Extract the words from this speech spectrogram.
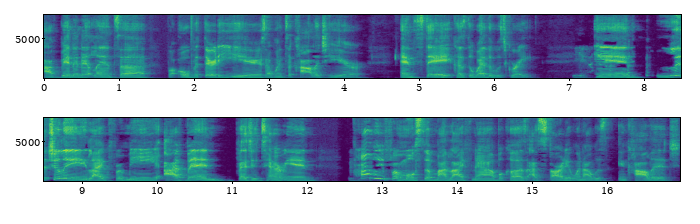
I've been in Atlanta for over 30 years. I went to college here and stayed because the weather was great. Yeah. And literally, like for me, I've been vegetarian mm-hmm. probably for most of my life now because I started when I was in college.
